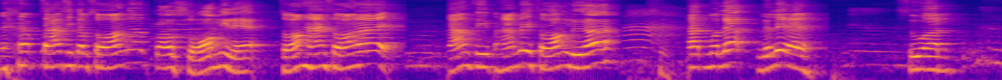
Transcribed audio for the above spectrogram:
นะครับ30กับ2ครับก็เอา2นี่แหละ2หาร2ได้หนึ่ง30หารด้วย2เหลือห้าตัดหมดแล้วเหลือเลขอะไรหนึ่งส่วนหนึ่ง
